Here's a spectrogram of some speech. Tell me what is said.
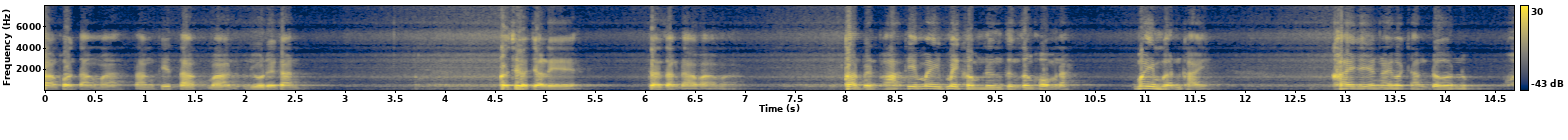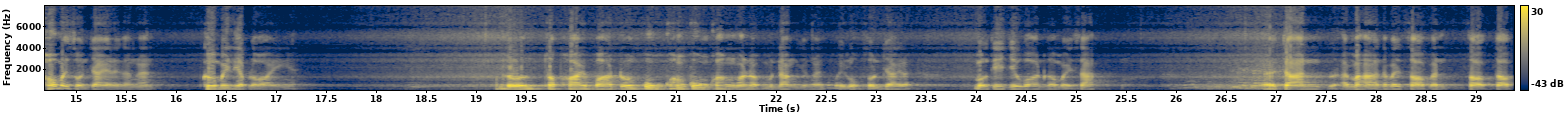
ต่างคนต่างมา ต่างทิศต่างมาอยู่ด้วยกัน ก็เชื่อเจเล จารย์สักดาพามา ท่านเป็นพระที่ไม่ไม่คำนึงถึงสังคมนะ ไม่เหมือนใคร ใครจะยังไงก็ช่างเดิน เขาไม่สนใจอะไรทั้งนั้น คือไม่เรียบร้อยไงเดินสะพายบาทเดินกุ้งควังกุ้งควังมันมันนั่งยังไงก็ไม่รู้สนใจแล้วบางทีจีวรก็ไม่ซักอาจารย์มหาทำไมสอบมันสอบตอบ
